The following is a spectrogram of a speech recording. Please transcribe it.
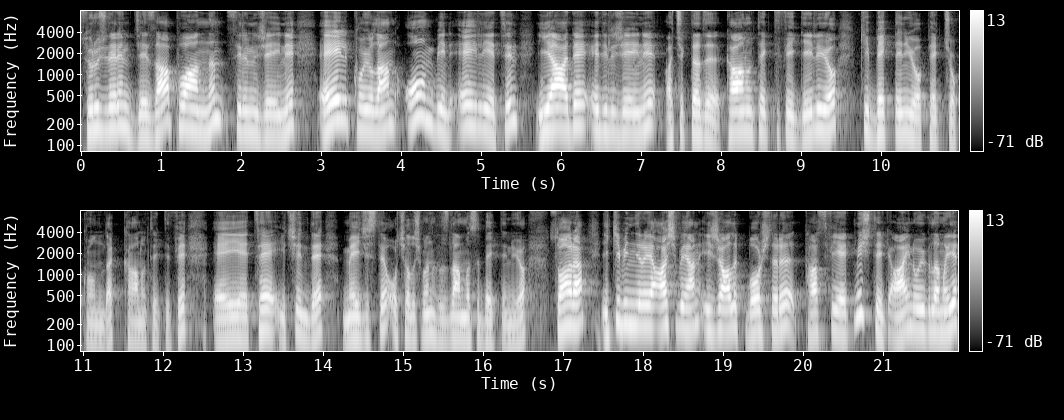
sürücülerin ceza puanının silineceğini, el koyulan 10 bin ehliyetin iade edileceğini açıkladı. Kanun teklifi geliyor ki bekleniyor pek çok konuda kanun teklifi. EYT için de mecliste o çalışmanın hızlanması bekleniyor. Sonra 2000 liraya aşmayan icralık borçları tasfiye etmiştik. Aynı uygulamayı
